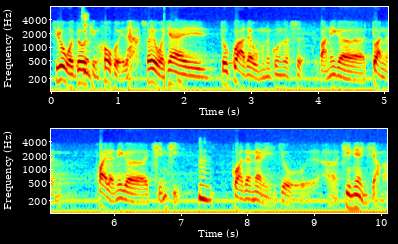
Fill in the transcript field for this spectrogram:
其实我都挺后悔的，所以我现在都挂在我们的工作室，把那个断了、坏了那个琴体嗯，挂在那里，就呃纪念一下嘛。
